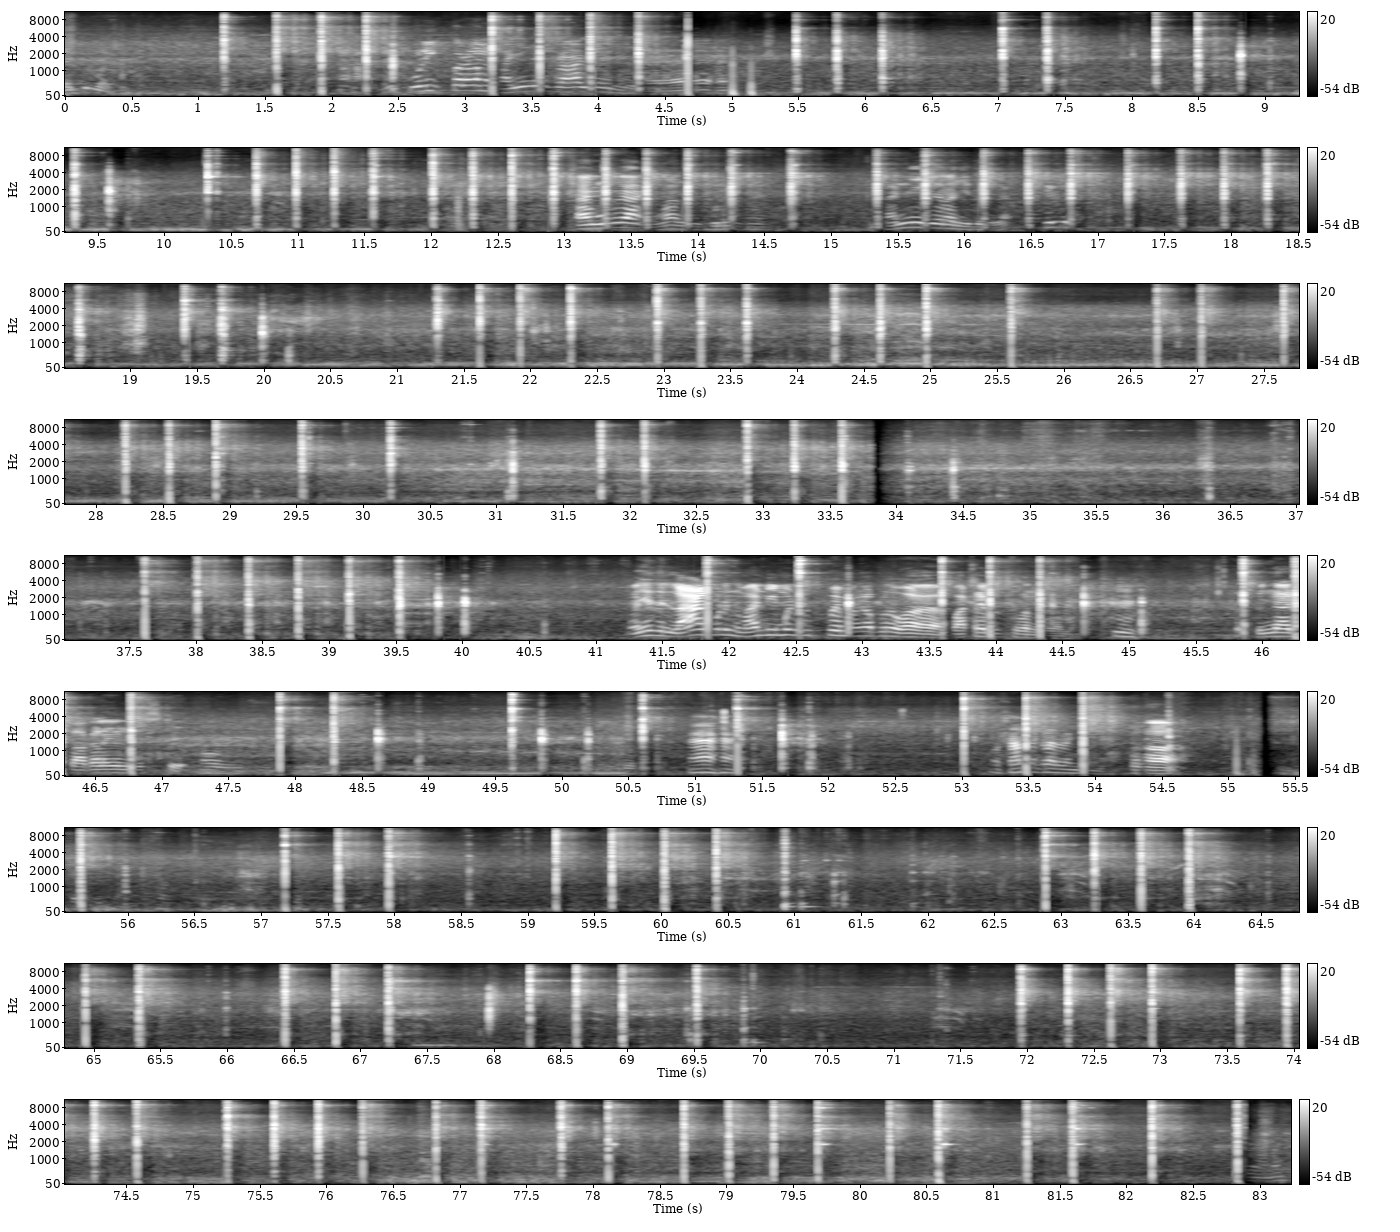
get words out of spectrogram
எடுத்து போட்டு குளிப்பறலாம் பயங்கர ப்ராப்ளம் சாய் முருகா வாங்க குடிங்க தண்ணிக்கு தான் இதுல இது லாங் மட்டும் இந்த வண்டி மட்டும் இழுத்து போய் மங்காப்புல பட்டையில் இழுத்து வந்துடுவோம் பின்னாடி பார்க்கலாம் வச்சுட்டு ஆஹா. ஒரு சாந்தா கலர் வண்டிங்க ஆ.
